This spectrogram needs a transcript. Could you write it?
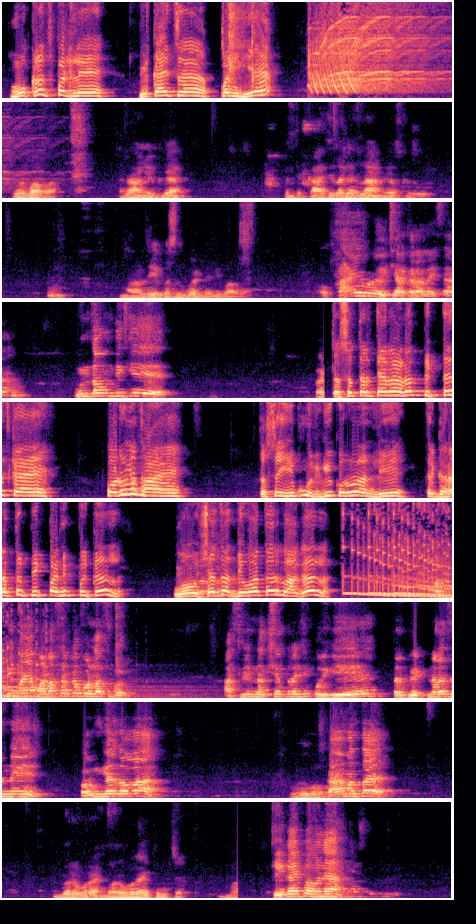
मोकळच पडले. विकायचं. पण हे? हो बाबा राम विकूया. पण ते काजीला घरला आणूयाच करू मला लई पसंत पडलं ती बाबा. अहो, काय एवढं विचार करायला लागायचा? होऊन जाऊन दे की. तसं तर त्या रानात पिकतच काय? पडूनच आहे तसं ही मुलगी करून आणली तर घरात तर पीक पाणी पिकल. वंशाचा दिवा तर लागल. अगदी माझ्या मनासारखं बोललास बघ. असली नक्षत्राची पोरगी तर भेटणारच नाही. करून घ्या जावा. हो बाबा. काय म्हणताय? बरोबर आहे. बरोबर आहे तुमचं. ठीक आहे पाहुण्या.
